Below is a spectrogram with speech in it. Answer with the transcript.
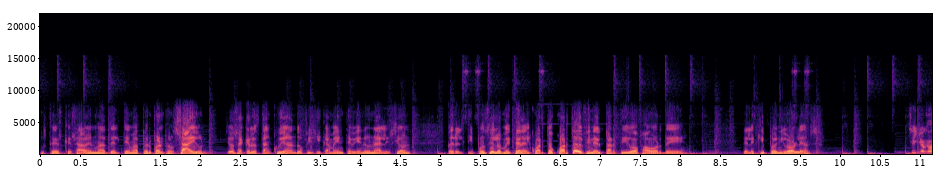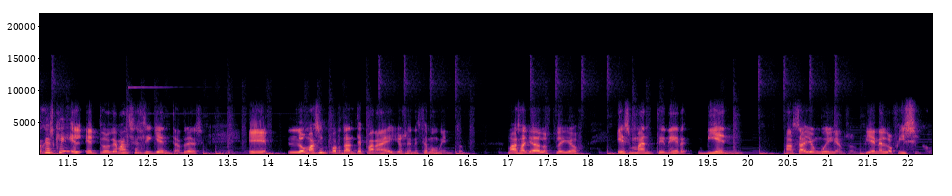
ustedes que saben más del tema, pero por ejemplo, Zion, yo sé que lo están cuidando físicamente, viene una lesión, pero el tipo si lo mete en el cuarto cuarto define el partido a favor de, del equipo de New Orleans. Sí, yo creo que es que el, problema es el siguiente, Andrés. Eh, lo más importante para ellos en este momento, más allá de los playoffs, es mantener bien a Zion Williamson, bien en lo físico,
